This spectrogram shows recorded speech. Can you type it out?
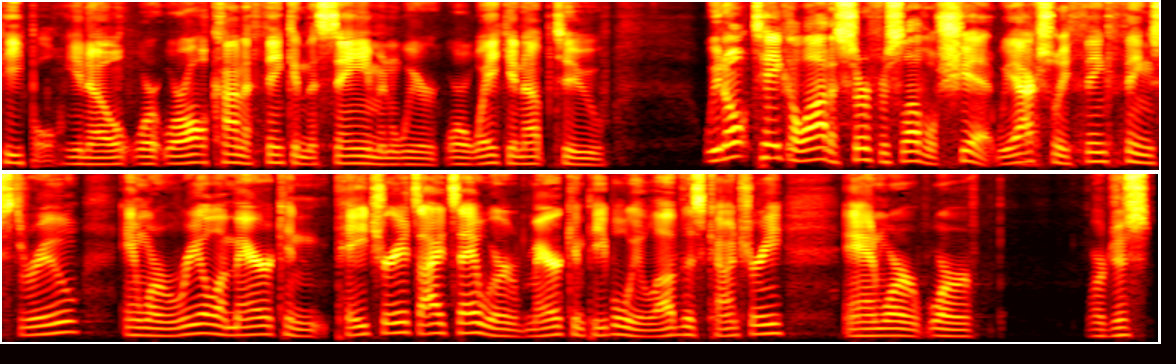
people. You know, we're we're all kind of thinking the same, and we're we're waking up to. We don't take a lot of surface level shit. We actually think things through, and we're real American patriots. I'd say we're American people. We love this country, and we're we're we're just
